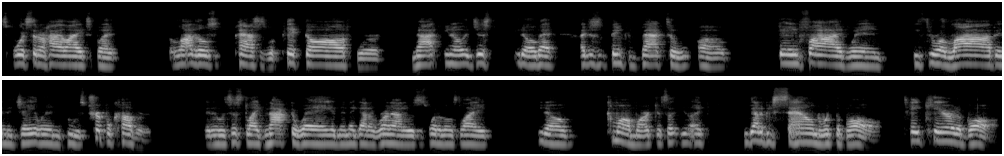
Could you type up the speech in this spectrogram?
Sports Center highlights, but a lot of those passes were picked off, were not. You know, it just you know that I just think back to uh, Game Five when he threw a lob into Jaylen, who was triple covered, and it was just like knocked away, and then they got a run out. It was just one of those like you know, come on, Marcus. Uh, like you got to be sound with the ball. Take care of the ball.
